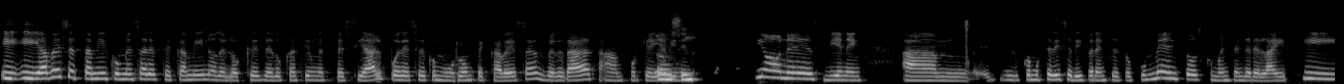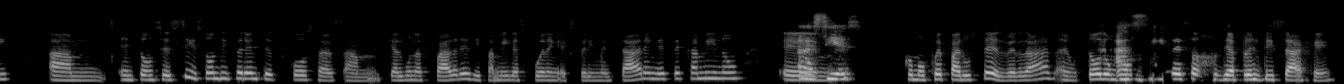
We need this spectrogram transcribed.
y, y, a veces también comenzar este camino de lo que es la educación especial puede ser como un rompecabezas, ¿verdad? porque ya oh, vienen sí. vienen, como usted dice, diferentes documentos, como entender el IP. entonces, sí, son diferentes cosas que algunos padres y familias pueden experimentar en este camino. Así em, es como fue para usted, ¿verdad? Eh, todo un proceso de aprendizaje.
